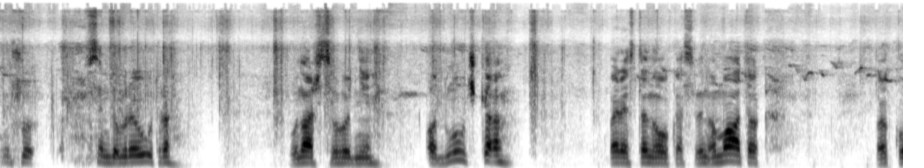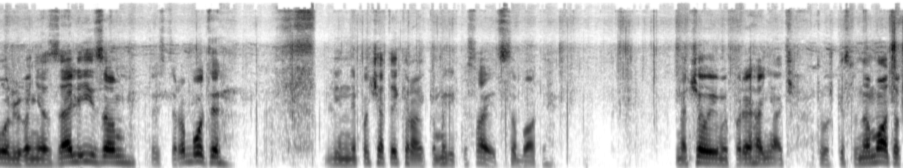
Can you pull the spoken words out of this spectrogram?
Ну що, всім добре утро. У нас сьогодні одлучка, перестановка свиноматок, проколювання залізом. Тобто роботи, блін, не початий край, комарі кусають собаки. Почали ми переганяти трошки свиноматок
